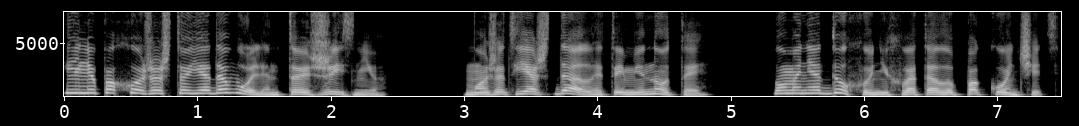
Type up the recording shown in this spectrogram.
Или похоже, что я доволен той жизнью. Может, я ждал этой минуты. У меня духу не хватало покончить.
